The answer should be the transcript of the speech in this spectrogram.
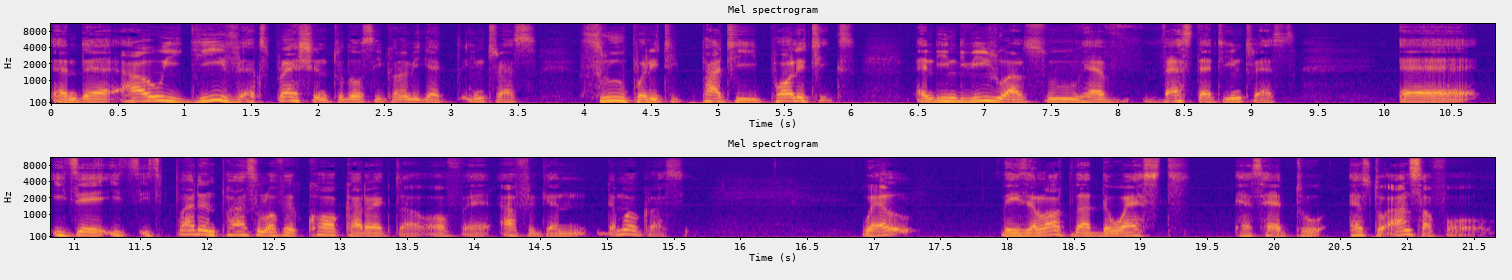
And uh, how we give expression to those economic interests through politi- party politics and individuals who have vested interests uh, it's, a, it's, it's part and parcel of a core character of uh, African democracy. Well, there is a lot that the West has had to has to answer for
